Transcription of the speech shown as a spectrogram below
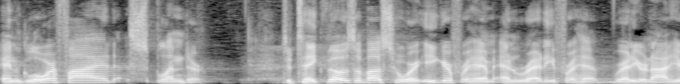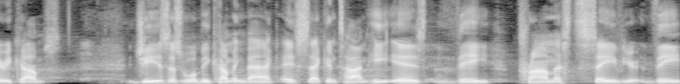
in glorified splendor to take those of us who are eager for him and ready for him. Ready or not, here he comes. Jesus will be coming back a second time. He is the promised Savior, the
